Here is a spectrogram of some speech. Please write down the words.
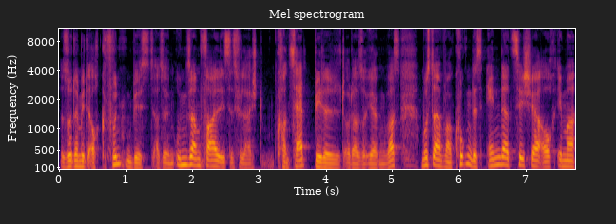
so damit auch gefunden bist. Also in unserem Fall ist es vielleicht Konzertbild oder so irgendwas. Musst du einfach mal gucken, das ändert sich ja auch immer,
